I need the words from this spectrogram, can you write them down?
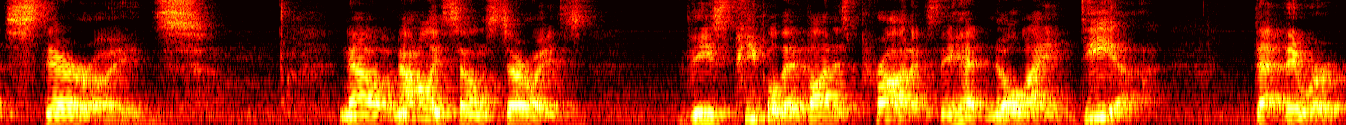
steroids. Now, not only selling steroids, these people that bought his products, they had no idea that they were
